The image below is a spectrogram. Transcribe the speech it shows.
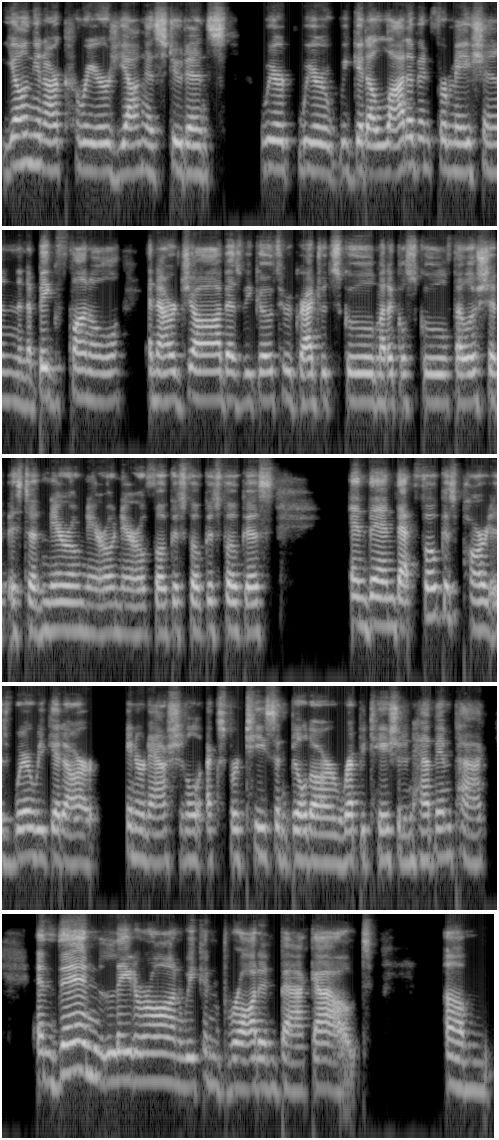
young in our careers, young as students, we're we're we get a lot of information and a big funnel and our job as we go through graduate school medical school fellowship is to narrow narrow narrow focus focus focus. And then that focus part is where we get our international expertise and build our reputation and have impact and then later on we can broaden back out um,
